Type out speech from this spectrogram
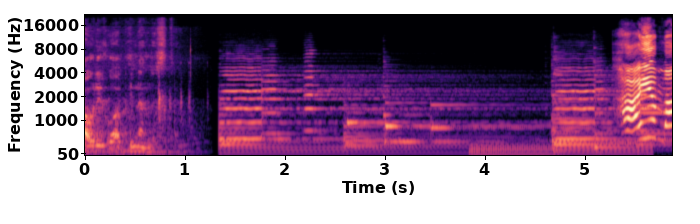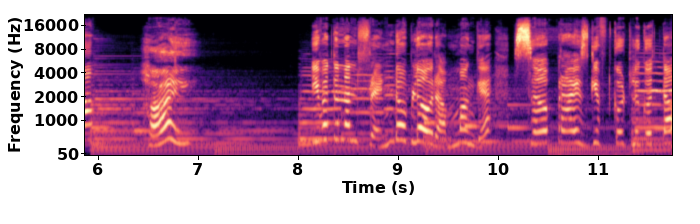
ಅವರಿಗೂ ಅಭಿನಂದಿಸ್ತಾರೆ ಹಾಯ್ ಅಮ್ಮ. ಹಾಯ್ ಇವತ್ತು ನನ್ನ ಫ್ರೆಂಡ್ ಒಬ್ಳು ಅವ್ರ ಅಮ್ಮಂಗೆ ಸರ್ಪ್ರೈಸ್ ಗಿಫ್ಟ್ ಕೊಟ್ಲು ಗೊತ್ತಾ?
